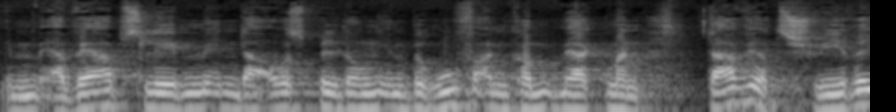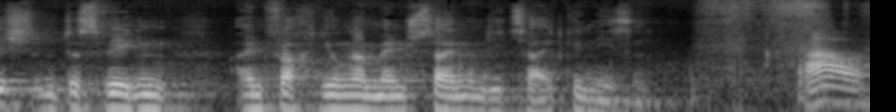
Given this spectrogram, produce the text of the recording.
im Erwerbsleben, in der Ausbildung, im Beruf ankommt, merkt man, da wird es schwierig und deswegen einfach junger Mensch sein und die Zeit genießen. Wow.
